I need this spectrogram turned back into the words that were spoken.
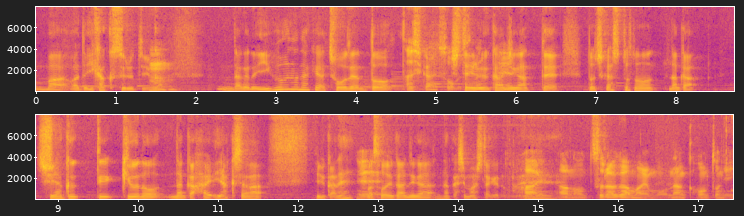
まあ割と威嚇するというか。うんだけどイグアナだけは超然としている感じがあって、どっちかというとそのなんか主役って級のなんか役者はいうかね、えー、まあ、そういう感じがなんかしましたけどね。はい、あの面構えもなんか本当に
